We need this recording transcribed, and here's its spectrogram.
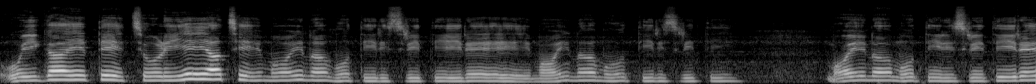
ওই গায়েতে ছড়িয়ে আছে ময়নামতির স্মৃতি রে ময়নামতির স্মৃতি ময়নামতির স্মৃতি রে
